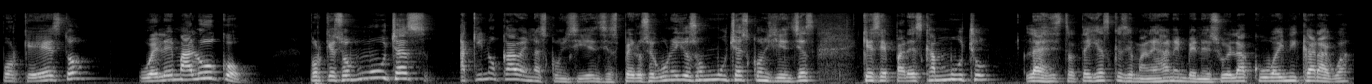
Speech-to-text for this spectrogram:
porque esto huele maluco. Porque son muchas, aquí no caben las coincidencias, pero según ellos son muchas coincidencias que se parezcan mucho las estrategias que se manejan en Venezuela, Cuba y Nicaragua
